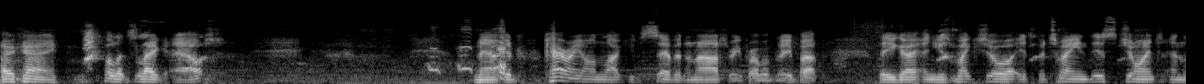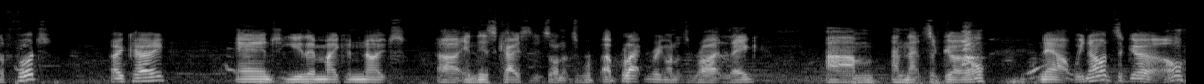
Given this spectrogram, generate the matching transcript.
Okay, pull its leg out. Now it carry on like you've severed an artery probably, but there you go, and you just make sure it's between this joint and the foot. Okay, and you then make a note. Uh, in this case, it's on its a black ring on its right leg um, and that's a girl. Now, we know it's a girl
